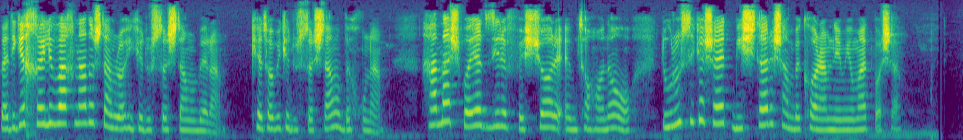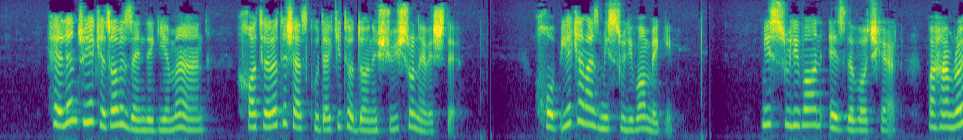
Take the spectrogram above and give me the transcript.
و دیگه خیلی وقت نداشتم راهی که دوست داشتم و برم. کتابی که دوست داشتم و بخونم. همش باید زیر فشار امتحانا و دروسی که شاید بیشترشم به کارم نمیومد باشم. هلن توی کتاب زندگی من خاطراتش از کودکی تا دانشجوییش رو نوشته. خب یکم از میس سولیوان بگیم. میس سولیوان ازدواج کرد و همراه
